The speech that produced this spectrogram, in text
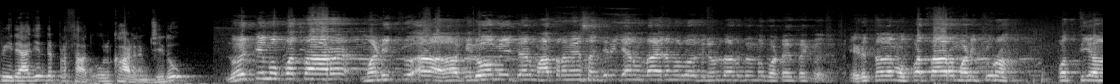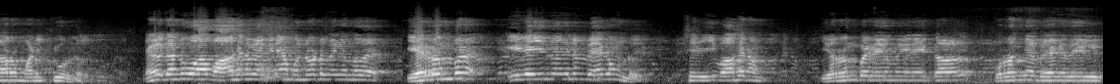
P Rajendra Prasad ഉദ്ഘാടനം ചെയ്തു. നൂറ്റി മുപ്പത്തി ആറ് മണിക്കൂ ആ, ആ, കിലോമീറ്റർ മാത്രമേ സഞ്ചരിക്കാനുണ്ടായിരുന്നുള്ളൂ തിരുവനന്തപുരത്ത് നിന്ന് കോട്ടയത്തേക്ക്. എടുത്തത് മുപ്പത്തി ആറ് മണിക്കൂറാണ് മുപ്പത്തിയാറ് മണിക്കൂറുകൾ. ഞങ്ങൾ കണ്ടു ആ വാഹനം എങ്ങനെയാ മുന്നോട്ട് നീങ്ങുന്നത്? എറുമ്പ് ഇഴയുന്നതിനും വേഗമുണ്ട്. പക്ഷെ ഈ വാഹനം എറുമ്പ് ഇഴയുന്നതിനേക്കാൾ കുറഞ്ഞ വേഗതയിൽ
